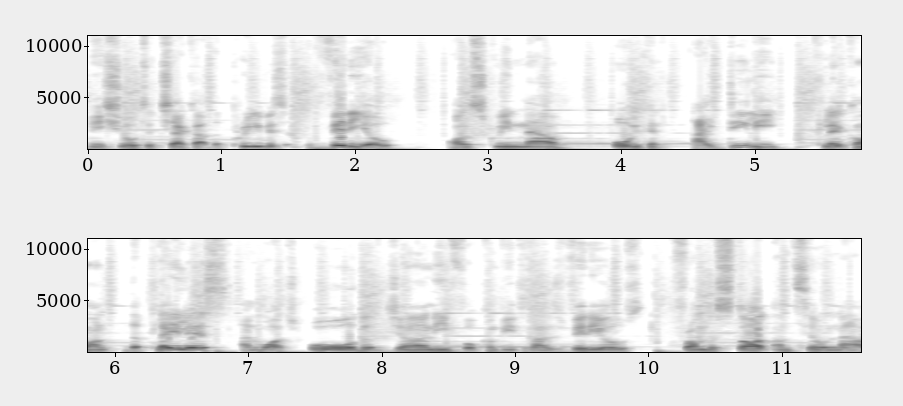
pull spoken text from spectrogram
Be sure to check out the previous video on screen now or you can ideally click on the playlist and watch all the journey for computer science videos from the start until now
